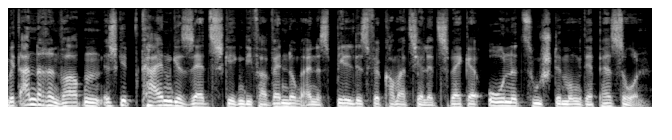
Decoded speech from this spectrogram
Mit anderen Worten, es gibt kein Gesetz gegen die Verwendung eines Bildes für kommerzielle Zwecke ohne Zustimmung der Person.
